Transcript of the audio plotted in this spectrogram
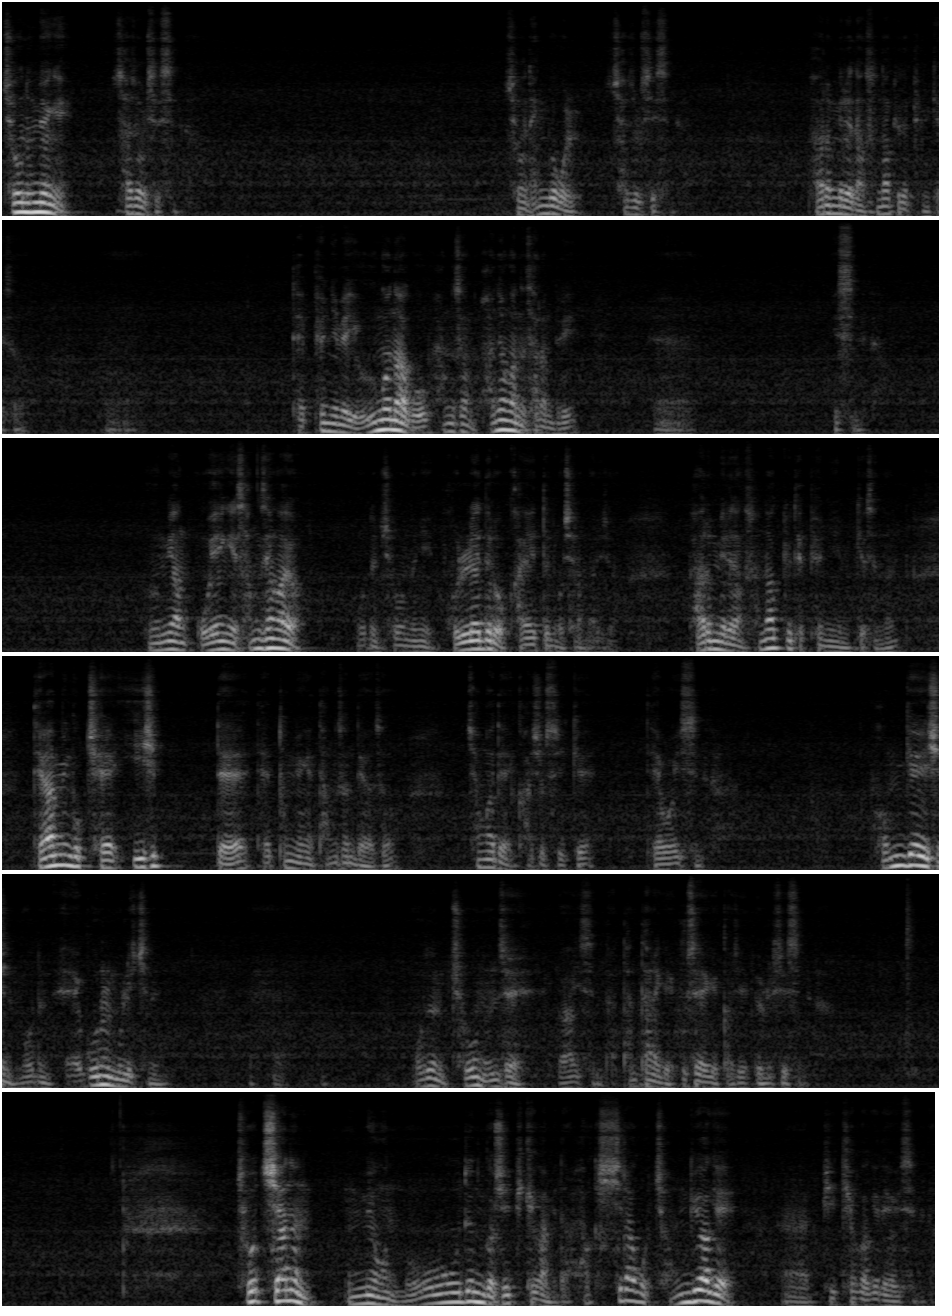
좋은 운명이 찾아올 수 있습니다. 좋은 행복을 찾을 수 있습니다. 바른미래당 손학규 대표님께서 어, 대표님에게 응원하고 항상 환영하는 사람들이 에, 있습니다. 음양 오행이 상생하여 모든 좋은 운이 본래대로 가했던 것처럼 말이죠. 바른미래당 손학규 대표님께서는 대한민국 제20대 대통령에 당선되어서 청와대에 가실 수 있게 되어 있습니다. 범계이신 모든 애군을 물리치는 에, 모든 좋은 운세가 있습니다. 탄탄하게 후세에게까지 누릴 수 있습니다. 좋지 않은 운명은 모든 것이 비켜갑니다. 확실하고 정교하게 에, 비켜가게 되어 있습니다.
